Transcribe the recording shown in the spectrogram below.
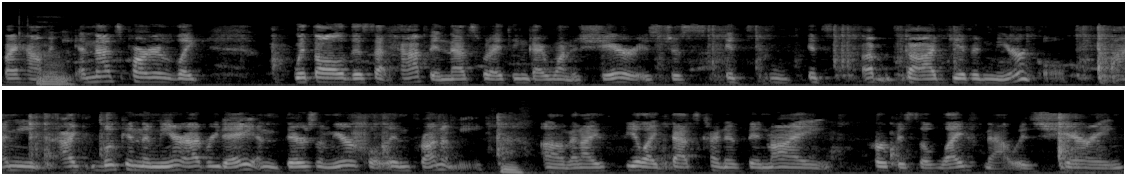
by how many, and that's part of like with all of this that happened, that's what I think I want to share is just it's it's a God given miracle. I mean, I look in the mirror every day and there's a miracle in front of me, hmm. um, and I feel like that's kind of been my purpose of life now is sharing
